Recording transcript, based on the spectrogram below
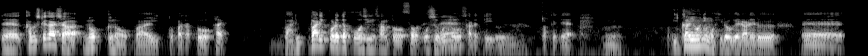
で、株式会社ノックの場合とかだと、はい。バリバリこれで法人さんとお仕事をされていうるんわけで、うん。いかようにも広げられる、え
